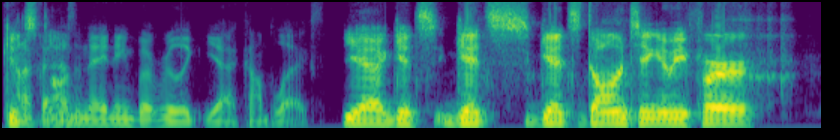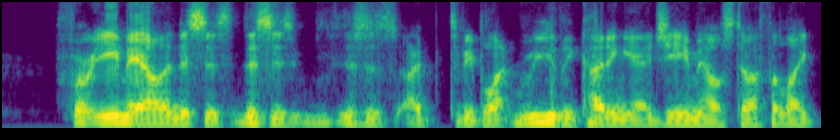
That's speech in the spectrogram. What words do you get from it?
kind Gets fascinating, but really, yeah, complex. yeah it gets gets gets daunting i mean for for email and this is this is this is uh, to be blunt really cutting edge email stuff but like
